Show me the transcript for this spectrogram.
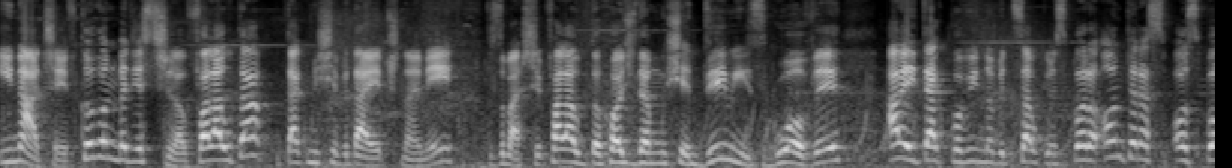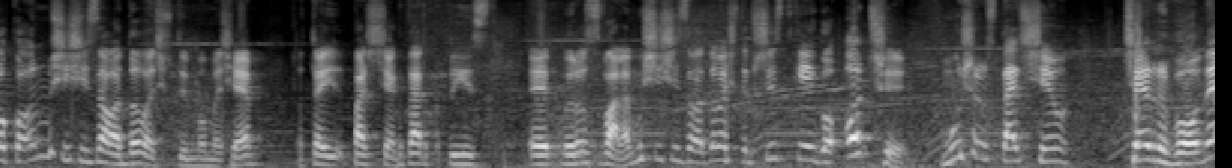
inaczej. W kogo on będzie strzelał? Fallouta? Tak mi się wydaje przynajmniej. Zobaczcie, Fallout dochodzi, da mu się dymi z głowy, ale i tak powinno być całkiem sporo. On teraz, o spoko, on musi się załadować w tym momencie. Tutaj patrzcie, jak Dark Prince e, rozwala. Musi się załadować, te wszystkie jego oczy muszą stać się czerwone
